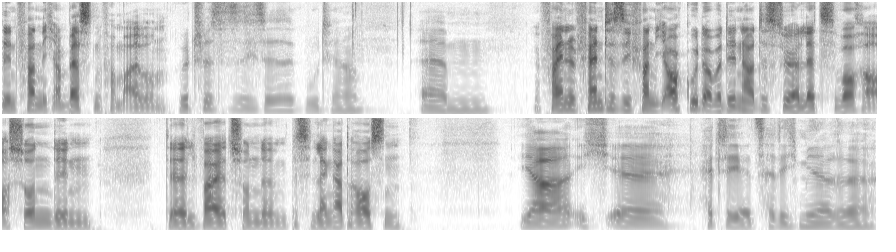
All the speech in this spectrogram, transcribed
den fand ich am besten vom Album. Witches ist sich sehr, sehr gut, ja. Ähm, Final Fantasy fand ich auch gut, aber den hattest du ja letzte Woche auch schon. Den, der war jetzt schon ein bisschen länger draußen. ja, ich äh, hätte jetzt, hätte ich mehrere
